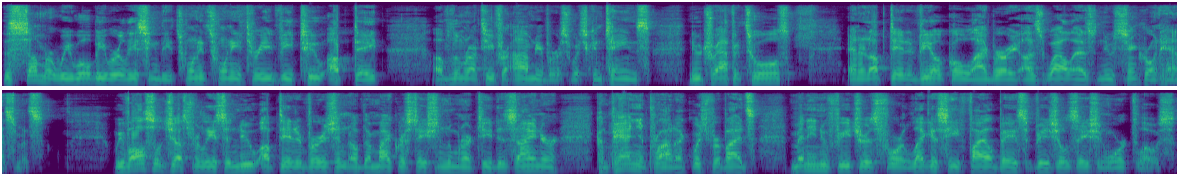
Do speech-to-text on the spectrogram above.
This summer, we will be releasing the 2023 V2 update of LumenRT for Omniverse, which contains new traffic tools and an updated vehicle library as well as new synchro enhancements. We've also just released a new updated version of the MicroStation LumenRT Designer companion product, which provides many new features for legacy file-based visualization workflows.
